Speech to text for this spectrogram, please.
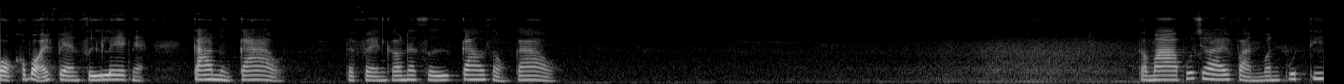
บอกเขาบอกให้แฟนซื้อเลขเนี่ย919แต่แฟนเขาน่ะซื้อ929ต่อมาผู้ชายฝันวันพุธที่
